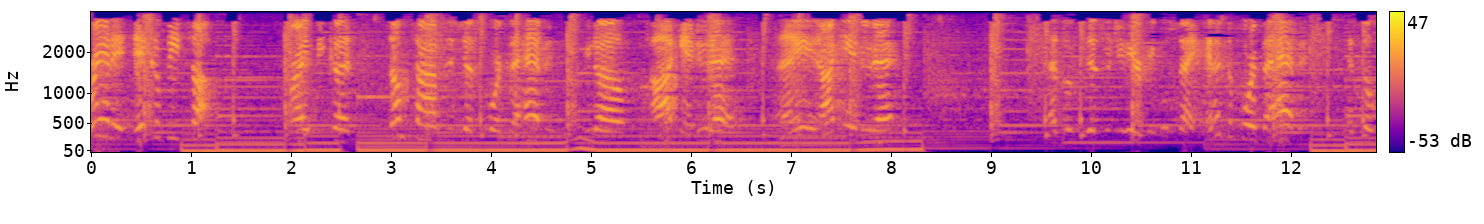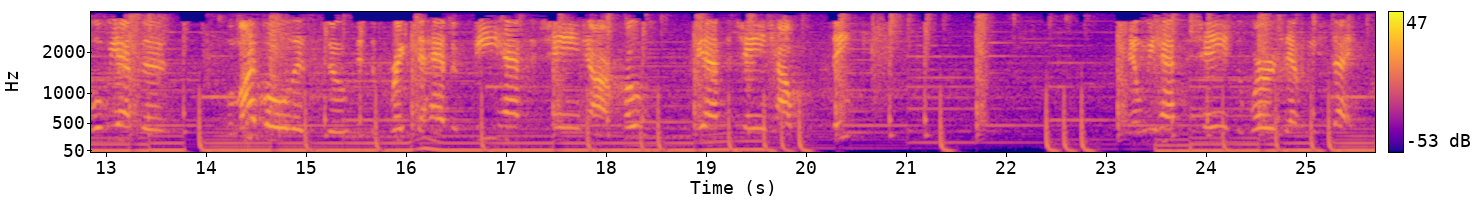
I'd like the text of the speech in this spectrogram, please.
granted, it could be tough, right? Because sometimes it's just force of habit. You know, oh, I can't do that. I, ain't, I can't do that. That's what, that's what you hear people say. And it's a force of habit. And so what we have to, what my goal is to do is to break the habit. We have to change our approach. We have to change how we think. And we have to change the words that we say.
